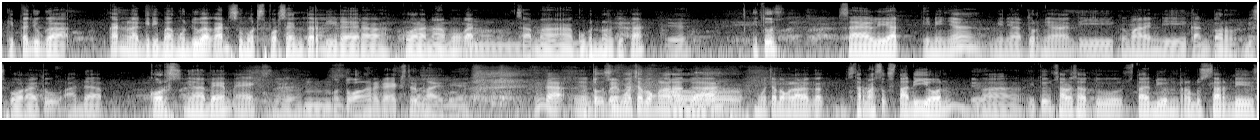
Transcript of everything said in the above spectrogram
kita juga kan lagi dibangun juga kan Sumut Sport Center di daerah Kuala Namu kan Hmm. sama gubernur kita Iya. itu saya lihat ininya miniaturnya di kemarin di kantor Dispora itu ada course-nya BMX gitu. Hmm, untuk olahraga ekstrim lah ini. ya. Enggak, Untuk untuk, semua BMX. cabang olahraga, Oh. semua cabang olahraga termasuk stadion. Iya. Nah, itu salah satu stadion terbesar di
